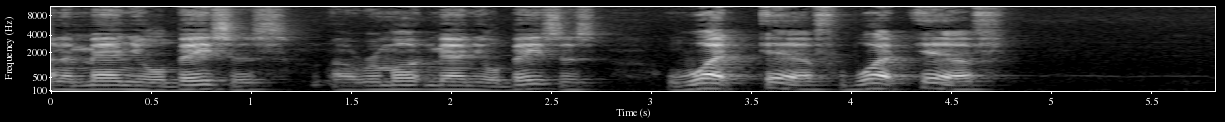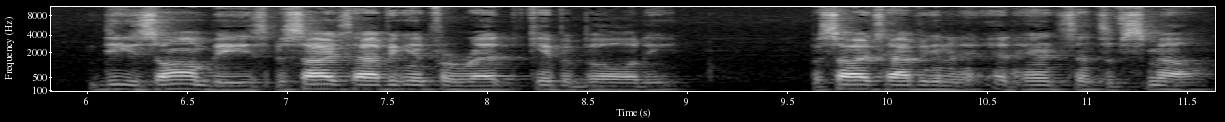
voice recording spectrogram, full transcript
on a manual basis, a remote manual basis, what if, what if these zombies, besides having infrared capability, besides having an enhanced sense of smell,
